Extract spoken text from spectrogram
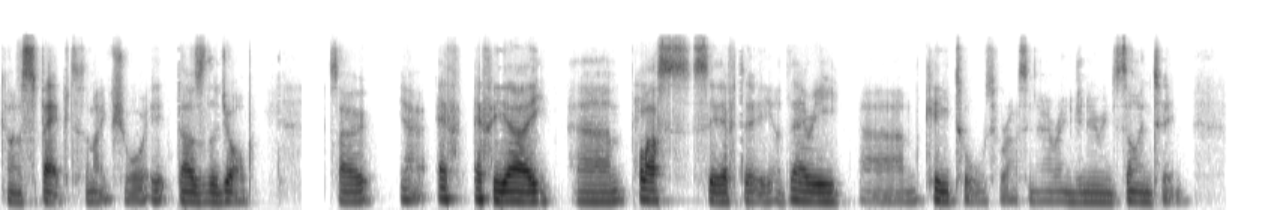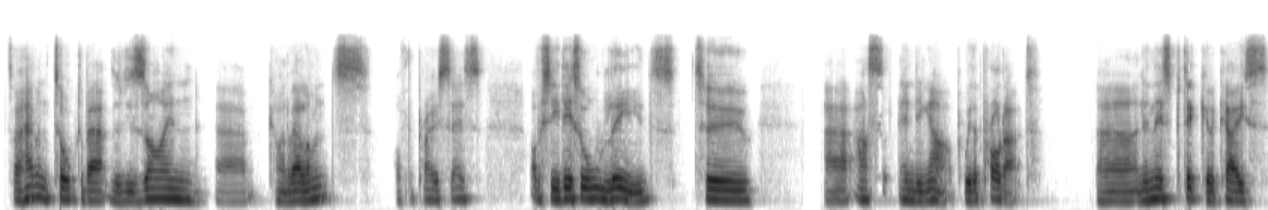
kind of spec to make sure it does the job so yeah, F, FEA um, plus CFD are very um, key tools for us in our engineering design team. So I haven't talked about the design uh, kind of elements of the process. Obviously, this all leads to uh, us ending up with a product. Uh, and in this particular case,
